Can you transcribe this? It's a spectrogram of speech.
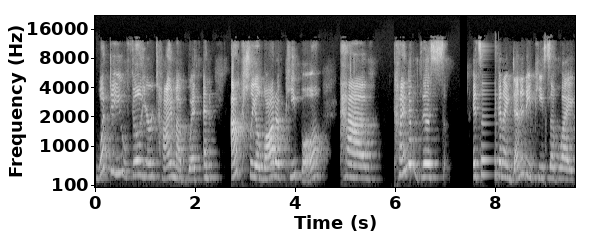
what do you fill your time up with? And actually, a lot of people have kind of this it's like an identity piece of like,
